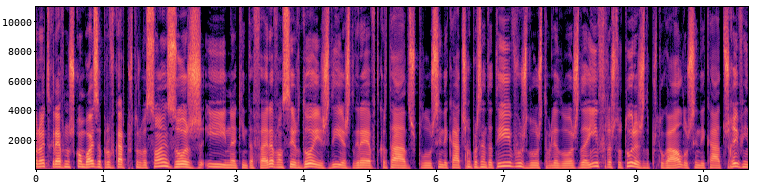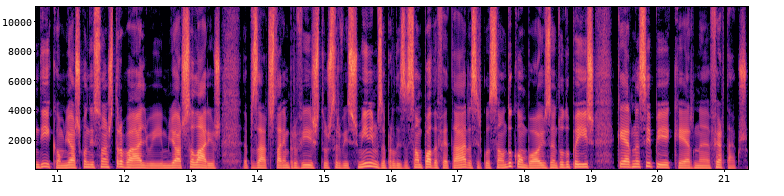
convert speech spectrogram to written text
Boa noite. Greve nos comboios a provocar perturbações. Hoje e na quinta-feira vão ser dois dias de greve decretados pelos sindicatos representativos dos trabalhadores da infraestruturas de Portugal. Os sindicatos reivindicam melhores condições de trabalho e melhores salários. Apesar de estarem previstos serviços mínimos, a paralisação pode afetar a circulação de comboios em todo o país, quer na CP, quer na Fertagos.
